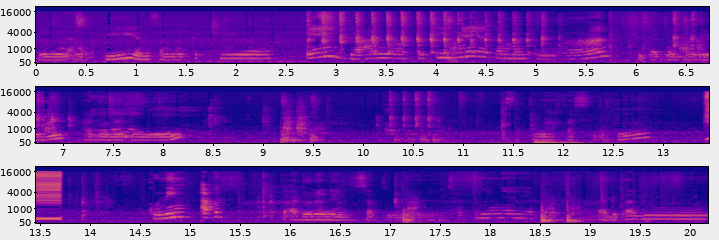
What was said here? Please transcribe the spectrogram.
Dengan api yang sangat kecil. Ini dan yang putihnya ya teman-teman. Kita campurin adonan ini. Setengah kasih ke Kuning apa ke adonan yang satunya. satunya ya. Aduk-aduk.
